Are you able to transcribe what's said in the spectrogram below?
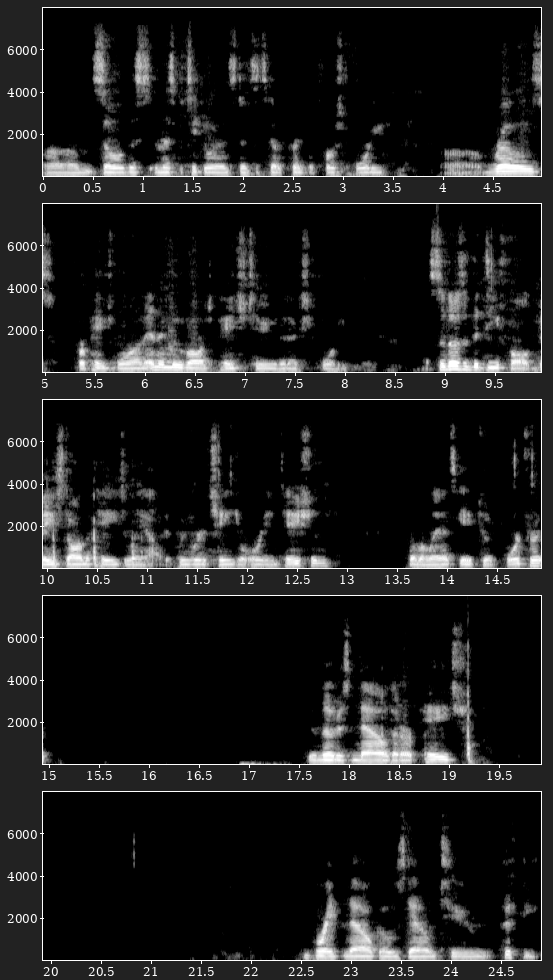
Um, so this in this particular instance, it's going to print the first 40 uh, rows for page one, and then move on to page two, the next 40. So those are the default based on the page layout. If we were to change our orientation from a landscape to a portrait, you'll notice now that our page break now goes down to 50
